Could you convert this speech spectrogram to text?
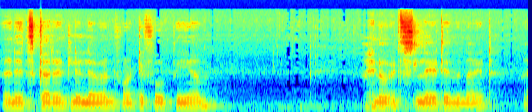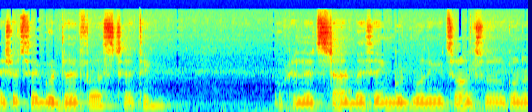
and it's currently 11:44 p.m. I know it's late in the night. I should say good night first, I think. Okay, let's start by saying good morning. It's also gonna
